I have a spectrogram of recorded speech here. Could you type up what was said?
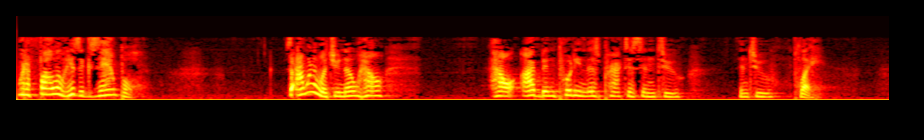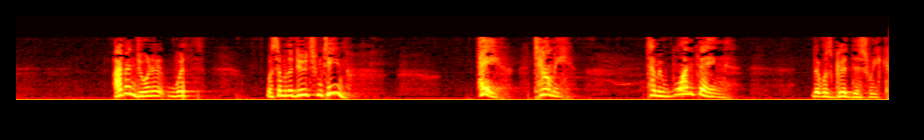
We're to follow his example. So I want to let you know how, how I've been putting this practice into, into play. I've been doing it with, with some of the dudes from team. Hey, tell me, tell me one thing that was good this week.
